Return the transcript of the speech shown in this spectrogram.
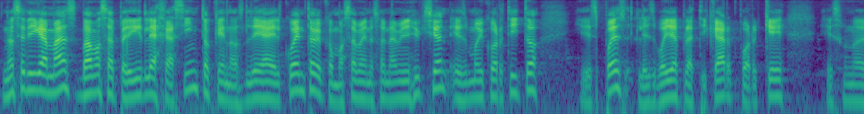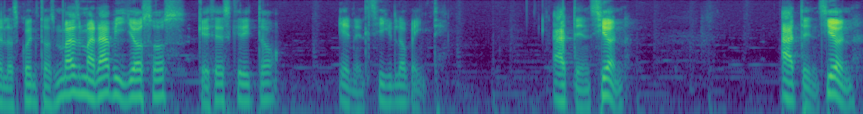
No se diga más, vamos a pedirle a Jacinto que nos lea el cuento, que como saben es una minificción, es muy cortito, y después les voy a platicar por qué es uno de los cuentos más maravillosos que se ha escrito en el siglo XX. Atención. Atención.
